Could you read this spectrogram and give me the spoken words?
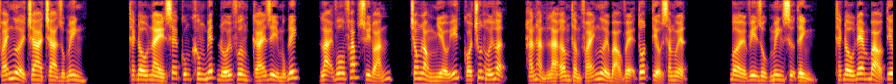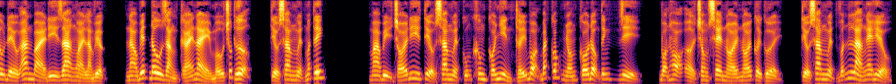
phái người cha cha dục minh. Thạch đầu này sẽ cũng không biết đối phương cái gì mục đích, lại vô pháp suy đoán, trong lòng nhiều ít có chút hối hận, hắn hẳn là âm thầm phái người bảo vệ tốt Tiểu Sang Nguyệt. Bởi vì dục minh sự tình, thạch đầu đem bảo tiêu đều an bài đi ra ngoài làm việc, nào biết đâu rằng cái này mấu chốt thượng, Tiểu Sang Nguyệt mất tích. Mà bị trói đi Tiểu Sang Nguyệt cũng không có nhìn thấy bọn bắt cóc nhóm có động tĩnh gì, bọn họ ở trong xe nói nói cười cười, Tiểu Sang Nguyệt vẫn là nghe hiểu,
